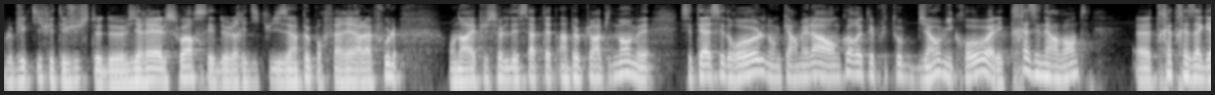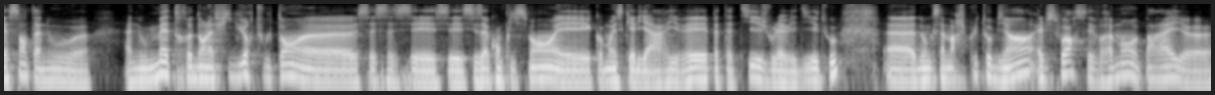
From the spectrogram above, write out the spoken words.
l'objectif était juste de virer Ellsworth et de le ridiculiser un peu pour faire rire la foule. On aurait pu solder ça peut-être un peu plus rapidement, mais c'était assez drôle. Donc Carmela a encore été plutôt bien au micro. Elle est très énervante, euh, très très agaçante à nous à nous mettre dans la figure tout le temps euh, ses, ses, ses, accomplissements et comment est-ce qu'elle y est arrivée, patati, je vous l'avais dit et tout. Euh, donc ça marche plutôt bien. Ellsworth, c'est vraiment pareil. Euh,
